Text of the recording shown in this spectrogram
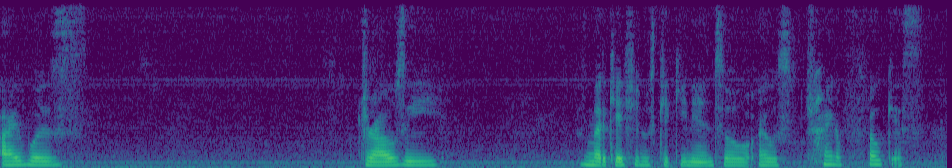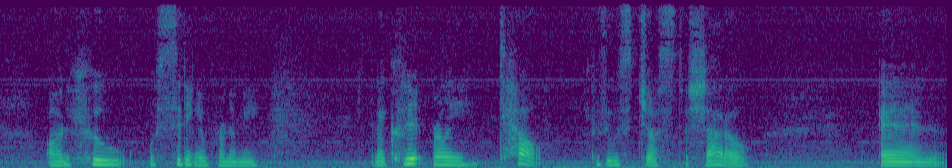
I was drowsy. The Medication was kicking in, so I was trying to focus on who was sitting in front of me. And I couldn't really tell because it was just a shadow. And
